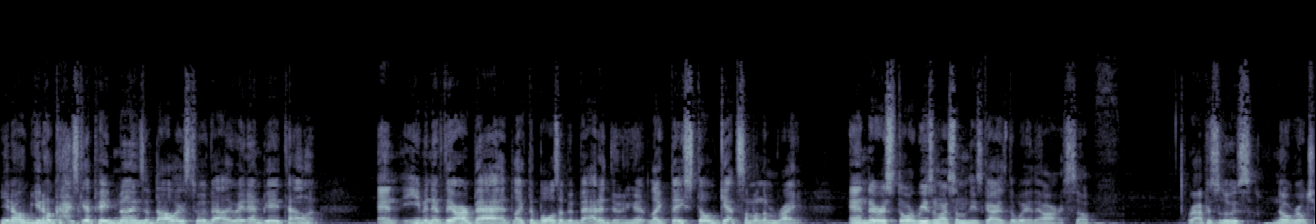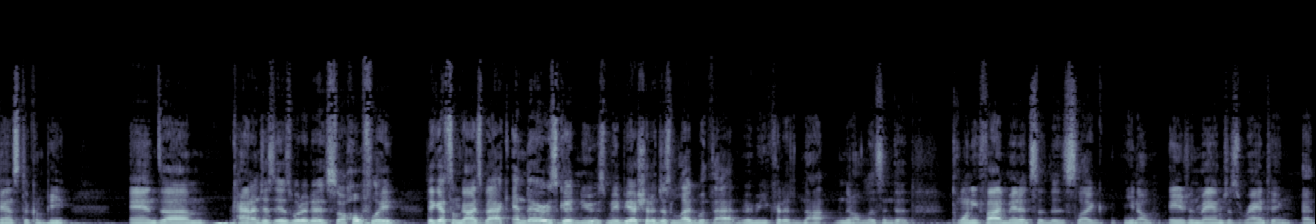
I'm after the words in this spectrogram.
You know, you know, guys get paid millions of dollars to evaluate NBA talent. And even if they are bad, like the Bulls have been bad at doing it, like they still get some of them right. And there is still a reason why some of these guys the way they are. So Raptors lose, no real chance to compete. And um, kind of just is what it is. So hopefully they get some guys back. And there is good news. Maybe I should have just led with that. Maybe you could have not, you know, listened to 25 minutes of this like you know Asian man just ranting at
